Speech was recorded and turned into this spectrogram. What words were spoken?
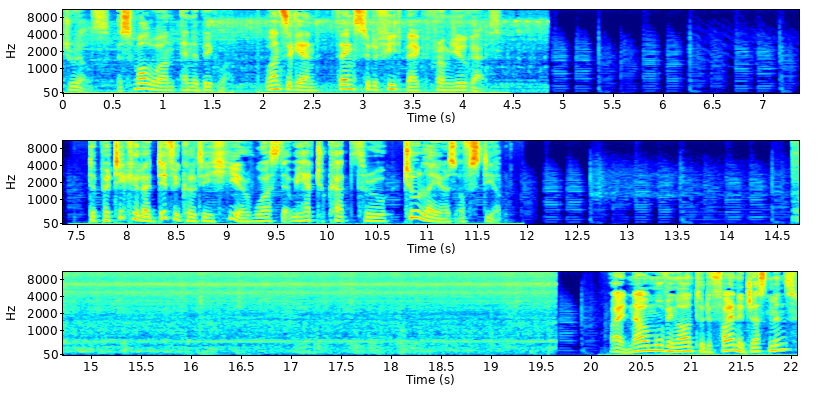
drills, a small one and a big one. Once again, thanks to the feedback from you guys. The particular difficulty here was that we had to cut through two layers of steel. Right, now moving on to the fine adjustments.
